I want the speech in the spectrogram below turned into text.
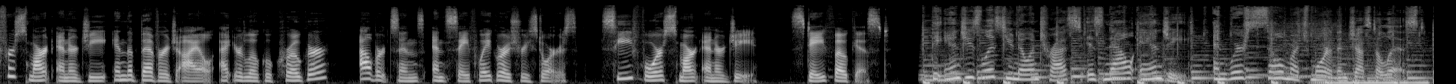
for Smart Energy in the beverage aisle at your local Kroger, Albertsons, and Safeway grocery stores. C4 Smart Energy. Stay focused. The Angie's list you know and trust is now Angie, and we're so much more than just a list.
